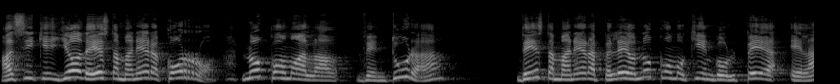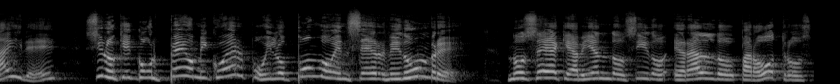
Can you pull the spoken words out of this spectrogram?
Así que yo de esta manera corro, no como a la aventura, de esta manera peleo, no como quien golpea el aire, sino que golpeo mi cuerpo y lo pongo en servidumbre no sea que habiendo sido heraldo para otros,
